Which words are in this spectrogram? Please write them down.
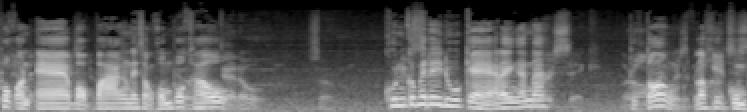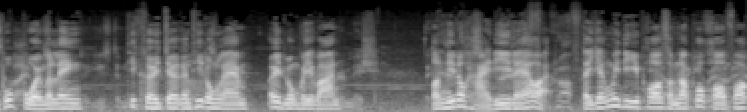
พวกอ่อนแอบอบบางในสังคมพวกเขา Don't look that old. So คุณก็ไม่ได้ดูแก่อะไรงั้นนะ ถูกต้องเราคือกลุ่มผู้ป่วยมะเร็งที่เคยเจอกันที่โรงแรม เอ้ยโรงพยาบาล ตอนนี้เราหายดีแล้วอะ แต่ยังไม่ดีพอสำหรับพวกคอฟอก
